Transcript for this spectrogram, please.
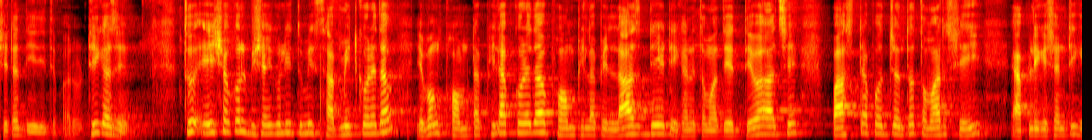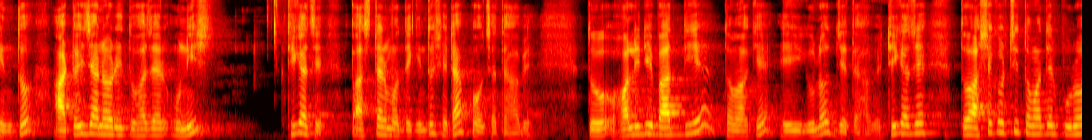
সেটা দিয়ে দিতে পারো, ঠিক আছে? তো এই সকল বিষয়গুলি তুমি সাবমিট করে দাও এবং ফর্মটা ফিল করে দাও। ফর্ম ফিল লাস্ট ডেট এখানে তোমাদের দেওয়া আছে। পাঁচটা পর্যন্ত তোমার সেই অ্যাপ্লিকেশানটি কিন্তু আটই জানুয়ারি দু হাজার উনিশ, ঠিক আছে? পাঁচটার মধ্যে কিন্তু সেটা পৌঁছাতে হবে। তো হলিডে বাদ দিয়ে তোমাকে এইগুলো যেতে হবে, ঠিক আছে? তো আশা করছি তোমাদের পুরো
